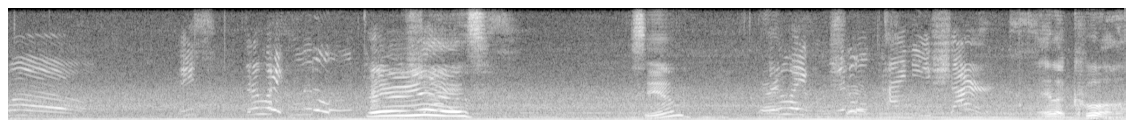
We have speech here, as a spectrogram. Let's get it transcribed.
Whoa. These, they're like little, There he is. See him? they're like little tiny sharks. They look cool.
